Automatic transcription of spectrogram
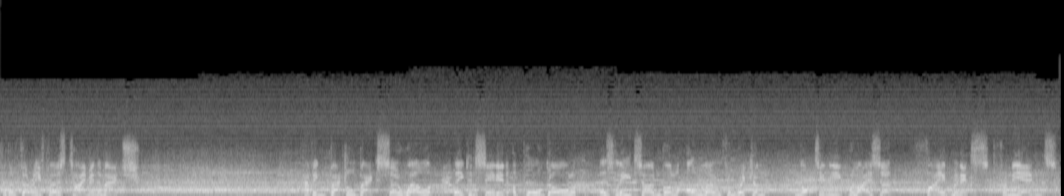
for the very first time in the match. Having battled back so well, they conceded a poor goal as Lee Turnbull, on loan from Wycombe, knocked in the equaliser five minutes from the end.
